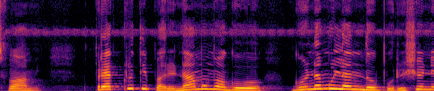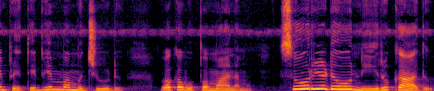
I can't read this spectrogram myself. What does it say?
స్వామి ప్రకృతి పరిణామమగు గుణములందు పురుషుని ప్రతిబింబము చూడు. ఒక ఉపమానము. సూర్యుడు నీరు కాదు.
